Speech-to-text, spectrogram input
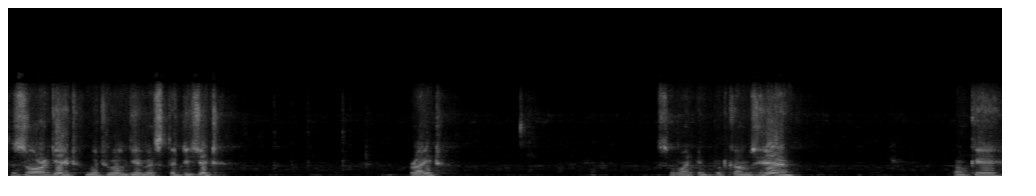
the XOR gate, which will give us the digit, right? So one input comes here, okay,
